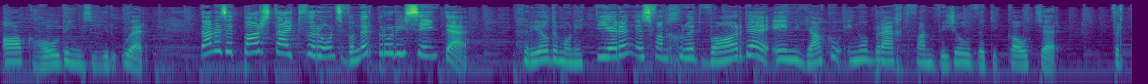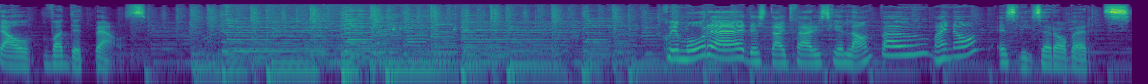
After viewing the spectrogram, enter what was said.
Ark Holdings hieroor. Dan is dit parstyd vir ons wingerprodusente. Gereelde monitering is van groot waarde en Jaco Engelbregt van Visual Viticulture vertel wat dit behels. Goeiemôre, dis tyd vir RC Landbou. My naam is Lise Roberts.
